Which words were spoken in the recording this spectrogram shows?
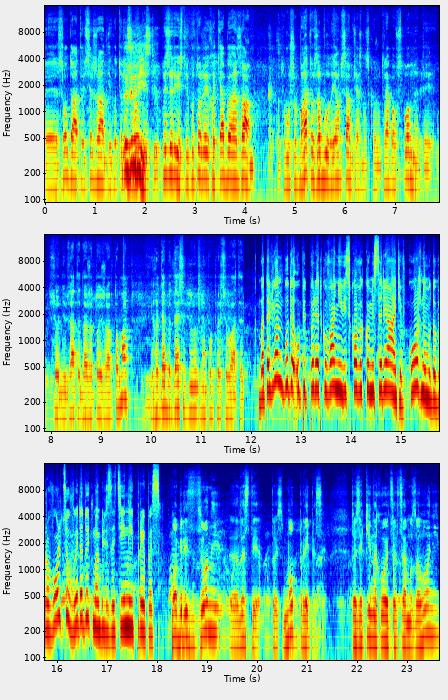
е, солдатів, сержантів, які Резервістів. сьогодні- резервістів, які хоча б азам. Тому що багато забули. Я вам сам чесно скажу, треба вспомнити, сьогодні взяти навіть той же автомат і хоча б 10 хвилин з ним попрацювати. Батальйон буде у підпорядкуванні військових комісаріатів. Кожному добровольцю видадуть мобілізаційний припис. Мобілізаційні е, листи, тобто МОБ-приписи. Тобто, які знаходяться в цьому загоні,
